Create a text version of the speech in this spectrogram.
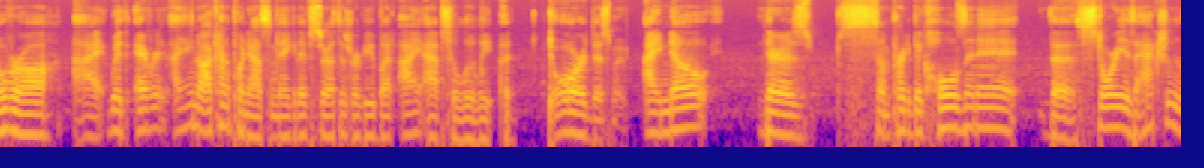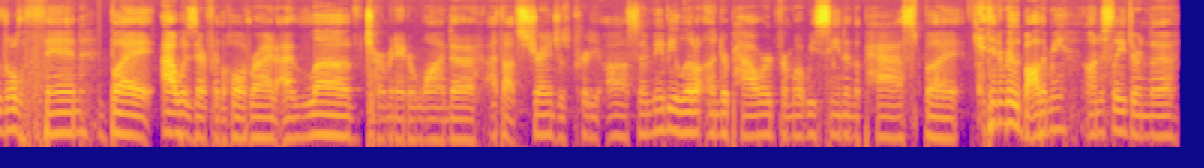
Overall, I with every, I, you know, I kind of pointed out some negatives throughout this review, but I absolutely adored this movie. I know there's some pretty big holes in it. The story is actually a little thin, but I was there for the whole ride. I love Terminator Wanda. I thought Strange was pretty awesome. Maybe a little underpowered from what we've seen in the past, but it didn't really bother me, honestly, during the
